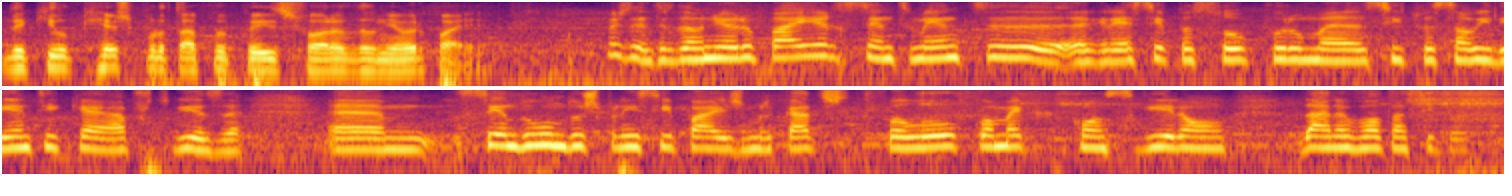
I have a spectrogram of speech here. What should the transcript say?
daquilo que é exportar para países fora da União Europeia. Mas dentro da União Europeia, recentemente a Grécia passou por uma situação idêntica à portuguesa. Um, sendo um dos principais mercados que falou, como é que conseguiram dar a volta à situação?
